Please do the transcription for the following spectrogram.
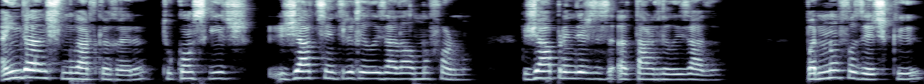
ainda antes de mudar de carreira, tu conseguires já te sentir realizada de alguma forma. Já aprenderes a estar realizada. Para não fazeres que,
